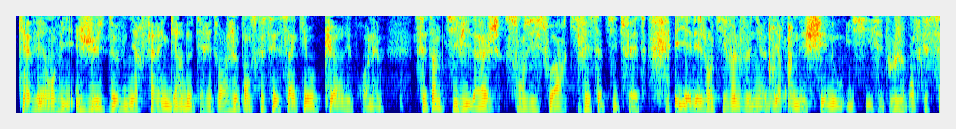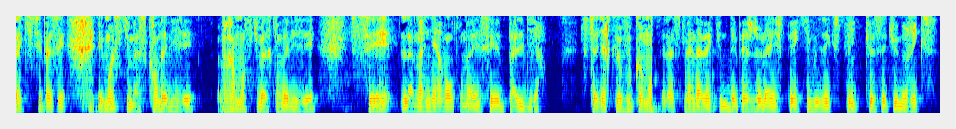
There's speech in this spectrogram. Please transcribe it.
qui avaient envie juste de venir faire une guerre de territoire. Je pense que c'est ça qui est au cœur du problème. C'est un petit village sans histoire qui fait sa petite fête, et il y a des gens qui veulent venir dire on est chez nous ici, c'est tout. Je pense que c'est ça qui s'est passé. Et moi, ce qui m'a scandalisé, vraiment ce qui m'a scandalisé, c'est la manière dont on a essayé de pas le dire. C'est-à-dire que vous commencez la semaine avec une dépêche de l'AFP qui vous explique que c'est une RIX,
